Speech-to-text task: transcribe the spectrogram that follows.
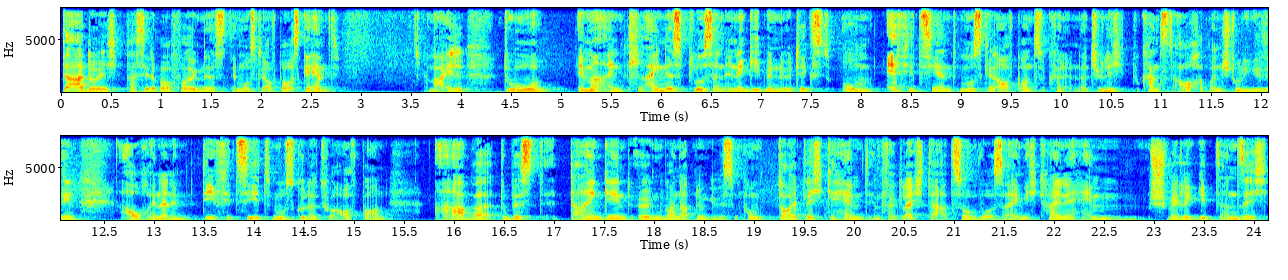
Dadurch passiert aber auch Folgendes, der Muskelaufbau ist gehemmt. Weil du immer ein kleines Plus an Energie benötigst, um effizient Muskeln aufbauen zu können. Natürlich, du kannst auch, habe meine Studie gesehen, auch in einem Defizit Muskulatur aufbauen, aber du bist dahingehend irgendwann ab einem gewissen Punkt deutlich gehemmt im Vergleich dazu, wo es eigentlich keine Hemmschwelle gibt an sich,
